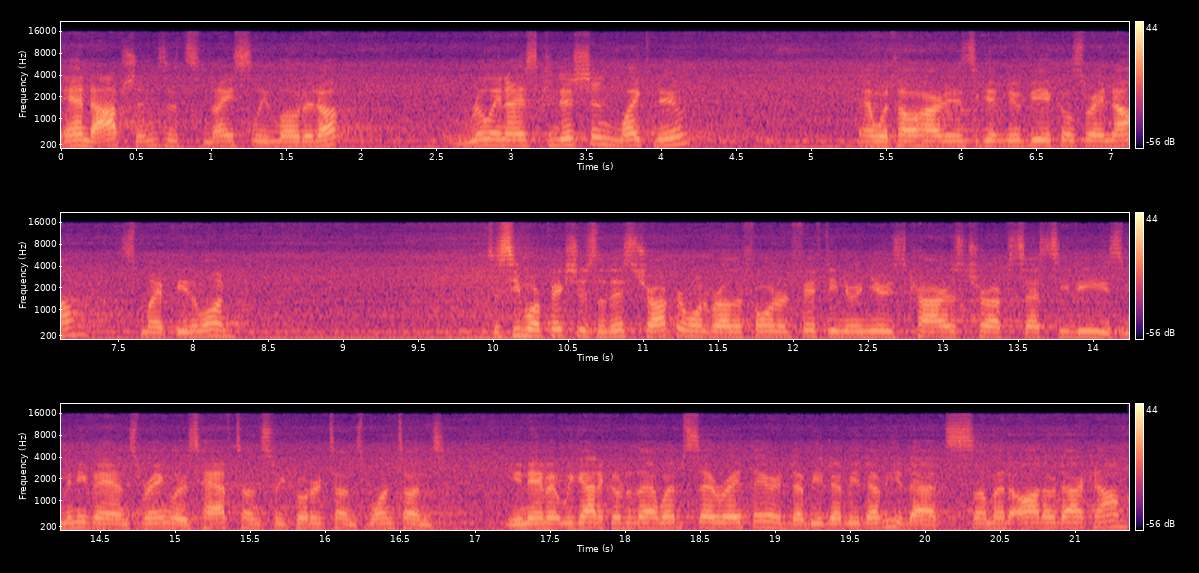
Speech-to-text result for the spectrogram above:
and options. It's nicely loaded up, really nice condition, like new. And with how hard it is to get new vehicles right now, this might be the one. To see more pictures of this truck or one of our other 450 new and used cars, trucks, SUVs, minivans, Wranglers, half tons, three quarter tons, one tons, you name it, we got to go to that website right there, www.summitauto.com.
